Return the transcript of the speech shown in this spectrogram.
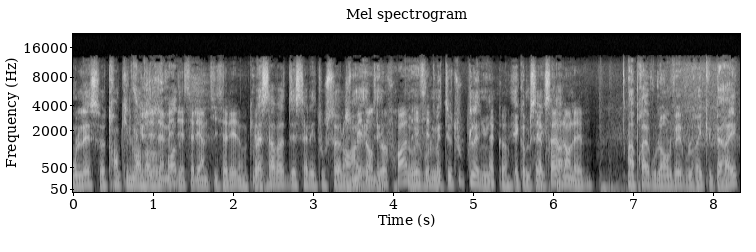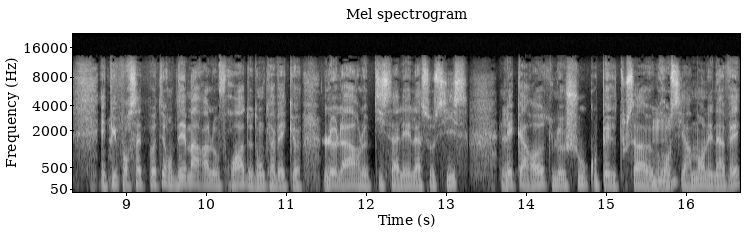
on laisse tranquillement Parce que dans l'eau jamais froide. dessalé un petit salé. Donc, euh, ça va se dessaler tout seul. Je en mets dans de l'eau froide Oui, et vous le tout. mettez toute la nuit. Et comme ça, Et après, sera- je l'enlève. Après, vous l'enlevez, vous le récupérez. Et puis pour cette potée, on démarre à l'eau froide, donc avec euh, le lard, le petit salé, la saucisse, les carottes, le chou coupé, tout ça euh, Mhm. grossièrement, les navets,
